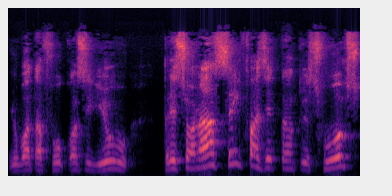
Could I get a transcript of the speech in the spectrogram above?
e o Botafogo conseguiu pressionar sem fazer tanto esforço.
